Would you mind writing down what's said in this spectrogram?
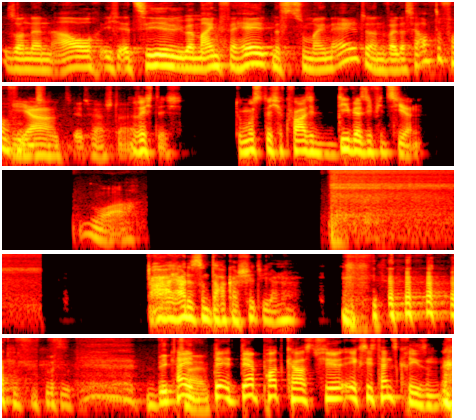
sondern auch, ich erzähle über mein Verhältnis zu meinen Eltern, weil das ja auch Form von Ja. Herstellt. Richtig. Du musst dich quasi diversifizieren. Boah. Ah ja, das ist so 'n darker Shit wieder, ne? Big Hey, time. de der Podcast für Existenzkrisen.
